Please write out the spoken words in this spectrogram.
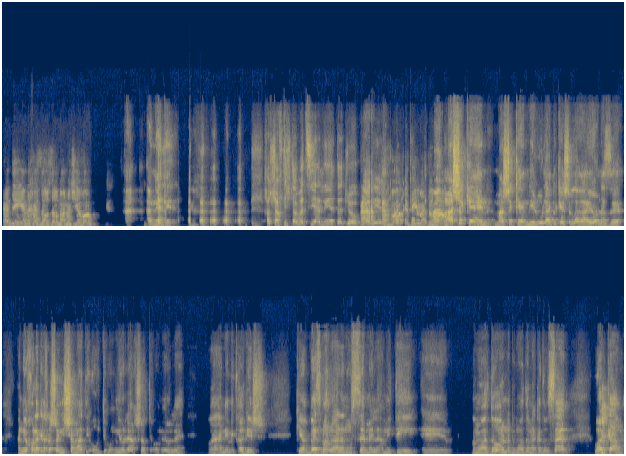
אדי, אין לך איזה עוזר מאמן שיבוא? אני אגיד... חשבתי שאתה מציע לי את הג'וב. אה, תבוא, קדימה, תבוא. מה שכן, מה שכן, ניר, אולי בקשר לרעיון הזה, אני יכול להגיד לך שאני שמעתי, אוי, תראו מי עולה עכשיו, תראו מי עולה. אני מתרגש. כי הרבה זמן לא היה לנו סמל אמיתי אה, במועדון, במועדון הכדורסל. Welcome,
